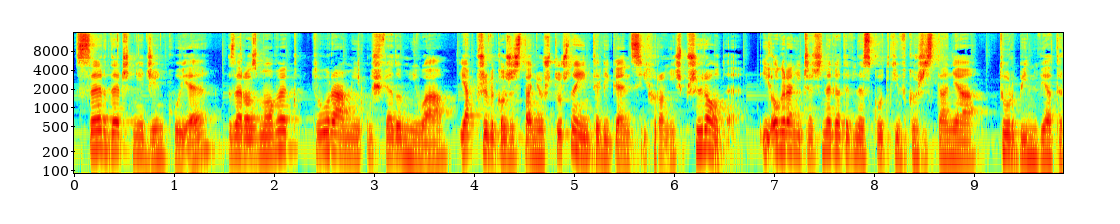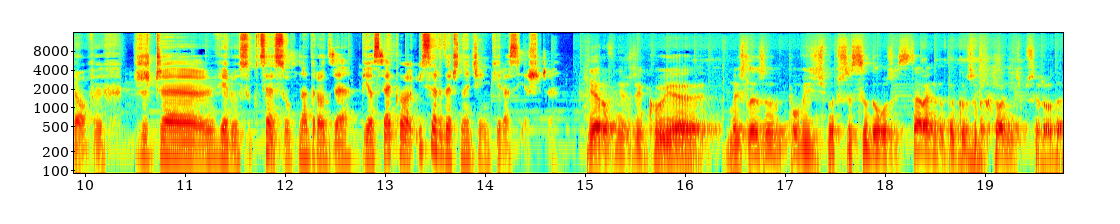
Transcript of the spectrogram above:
serdecznie dziękuję za rozmowę, która mi uświadomiła, jak przy wykorzystaniu sztucznej inteligencji chronić przyrodę i ograniczać negatywne skutki wykorzystania turbin wiatrowych. Życzę wielu sukcesów na drodze Bioseko i serdeczne dzięki raz jeszcze. Ja również dziękuję. Myślę, że powinniśmy wszyscy dołożyć starań do tego, żeby chronić przyrodę.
